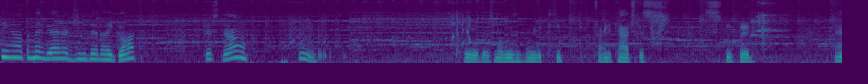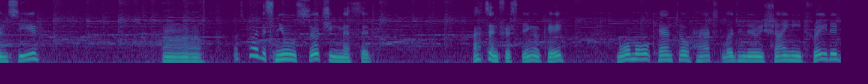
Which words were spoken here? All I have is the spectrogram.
the, uh, the Mega Energy that I got just now? Hmm. Okay, there's no reason for me to keep trying to catch this stupid Pansear. Uh, Let's try this new searching method. That's interesting, okay. Normal, Kanto, hatched, legendary, shiny, traded,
